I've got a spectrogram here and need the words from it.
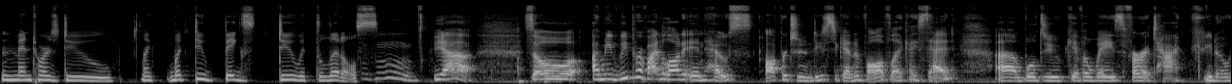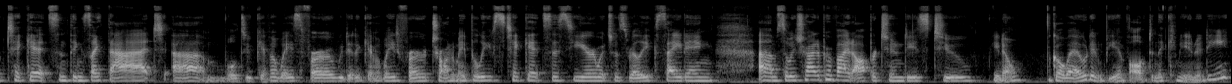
mentors do? Like, what do bigs do with the littles? Mm-hmm. Yeah. So, I mean, we provide a lot of in house opportunities to get involved, like I said. Um, we'll do giveaways for attack, you know, tickets and things like that. Um, we'll do giveaways for, we did a giveaway for Toronto Maple Leafs tickets this year, which was really exciting. Um, so, we try to provide opportunities to, you know, go out and be involved in the community.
